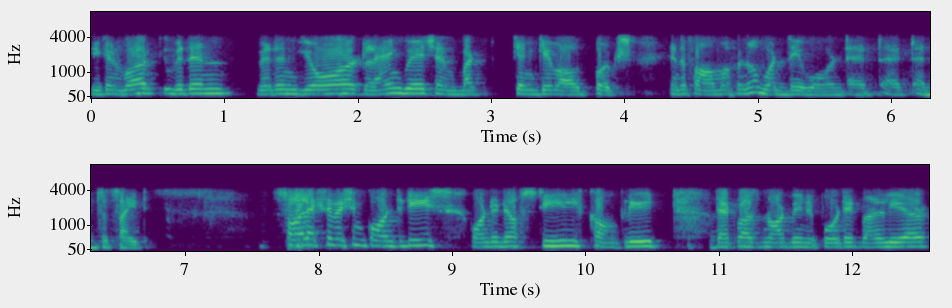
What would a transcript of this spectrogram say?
You can work within within your language and but can give outputs in the form of you know what they want at at, at the site. Soil excavation quantities, quantity of steel, concrete that was not being reported earlier.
